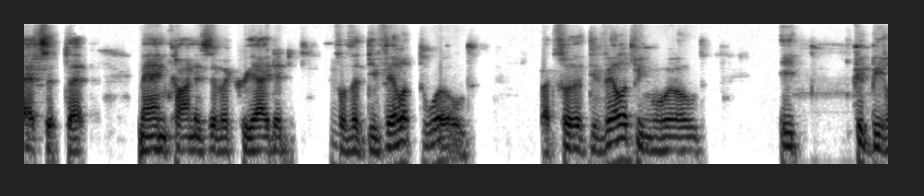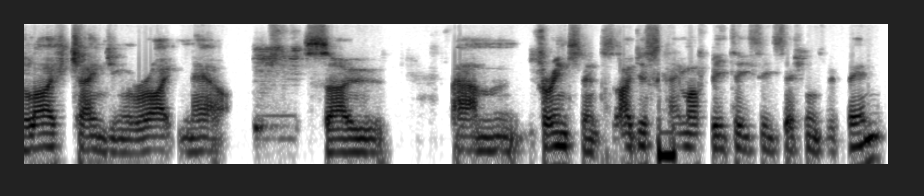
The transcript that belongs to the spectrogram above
asset that mankind has ever created mm. for the developed world. But for the developing world, it could be life changing right now. So, um, for instance, I just came off BTC sessions with Ben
